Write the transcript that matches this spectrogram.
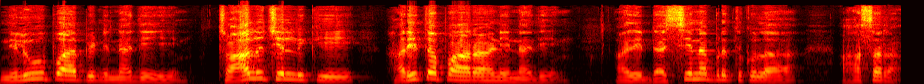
నిలువుపాపిడి నది చాలు చెల్లికి హరితపారాణి నది. అది డస్సిన బ్రతుకుల ఆసరా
